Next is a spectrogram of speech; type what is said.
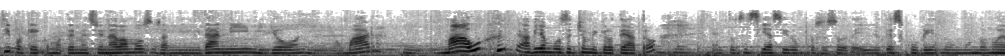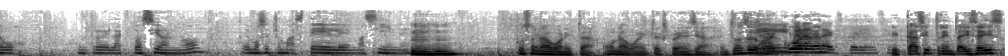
sí, porque como te mencionábamos, o sea, ni Dani, ni yo, ni Omar, ni Mau habíamos hecho microteatro. Entonces sí ha sido un proceso de ir descubriendo un mundo nuevo dentro de la actuación, ¿no? Hemos hecho más tele, más cine. Pues una bonita, una bonita experiencia. Entonces Sí, recuerden experiencia. que casi 36,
